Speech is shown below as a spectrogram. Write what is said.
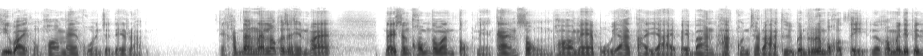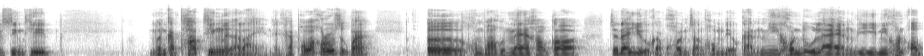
ที่วัยของพ่อแม่ควรจะได้รับนะครับ ดังนั้นเราก็จะเห็นว่า ในสังคมตะวันตกเนี่ยการส่งพ่อแม่ปู่ย่าตายายไปบ้านพักคนชราถือเป็นเรื่องปกติ แล้วก็ไม่ได้เป็นสิ่งที่เหมือนกับทอดทิ้งหรืออะไรนะครับ เพราะว่าเขารู้สึกว่า เออ คุณพ่อคุณแม่เขาก็จะได้อยู่กับคนสังคมเดียวกัน มีคนดูแลอย่างดี มีคนอบ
